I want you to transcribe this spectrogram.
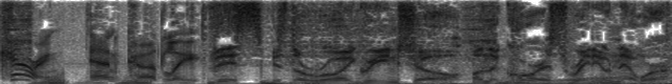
caring, and cuddly. This is the Roy Green Show on the Corus Radio Network.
